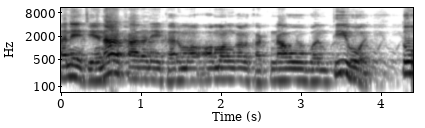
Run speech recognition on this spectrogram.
અને જેના કારણે ઘરમાં અમંગળ ઘટનાઓ બનતી હોય, તો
